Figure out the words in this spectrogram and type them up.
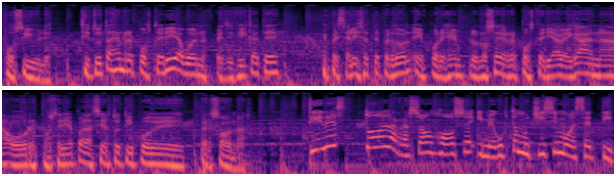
posible. Si tú estás en repostería, bueno, especificate, especialízate, perdón, en, por ejemplo, no sé, repostería vegana o repostería para cierto tipo de personas. Tienes toda la razón, José, y me gusta muchísimo ese tip.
